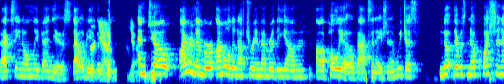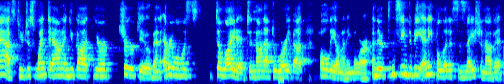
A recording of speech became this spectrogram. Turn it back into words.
Vaccine only venues. That would be a Or- good yeah. thing. Yeah. And Joe, I remember, I'm old enough to remember the um, uh, polio vaccination and we just, no, there was no question asked. You just went down and you got your sugar cube and everyone was delighted to not have to worry about polio anymore. And there didn't seem to be any politicization of it,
